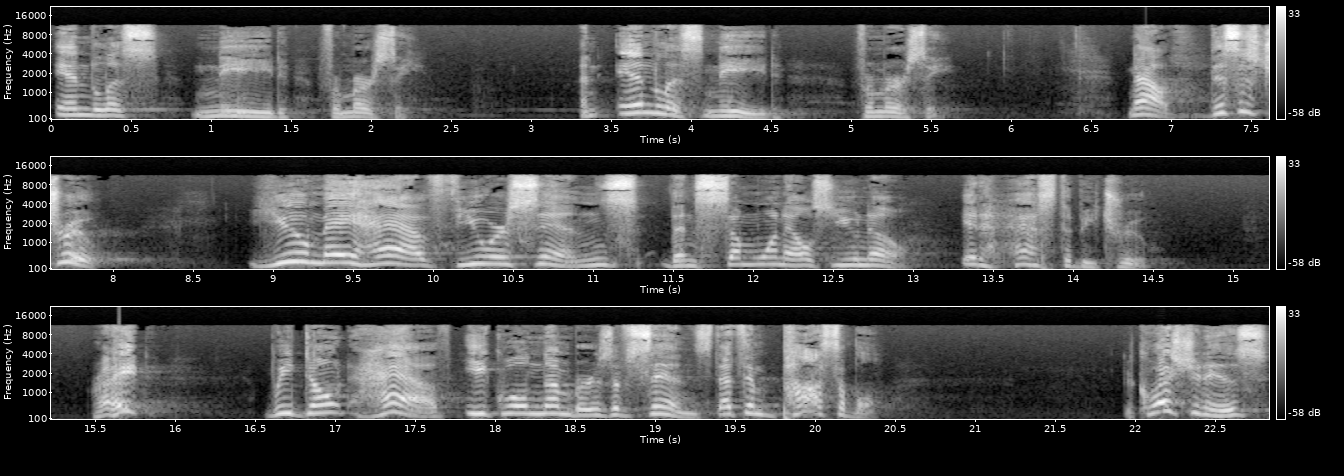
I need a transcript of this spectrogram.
endless need for mercy. An endless need for mercy. Now, this is true. You may have fewer sins than someone else you know. It has to be true. Right? We don't have equal numbers of sins. That's impossible. The question is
